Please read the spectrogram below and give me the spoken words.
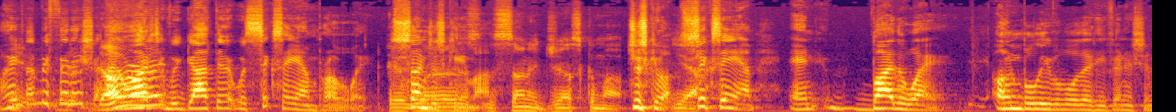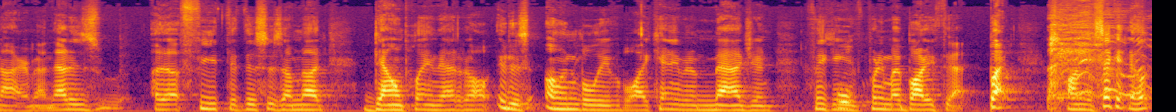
wait, let me finish. I watched. right. We got there. It was 6 a.m. probably. It sun just came up. The sun had just come up. Just came up, Yeah. 6 a.m. And by the way, unbelievable that he finished an Ironman. That is a feat that this is, I'm not downplaying that at all. It is unbelievable. I can't even imagine thinking of putting my body through that. But on the second note,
